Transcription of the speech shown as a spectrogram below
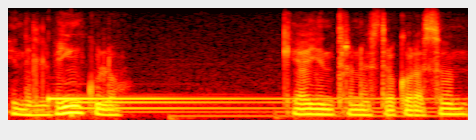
en el vínculo que hay entre nuestro corazón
